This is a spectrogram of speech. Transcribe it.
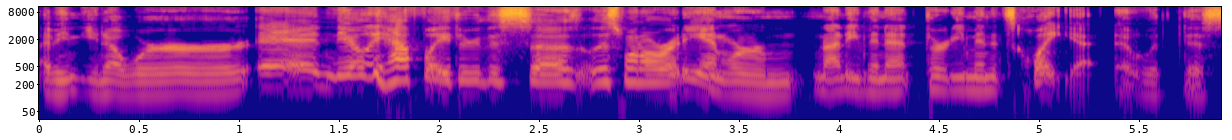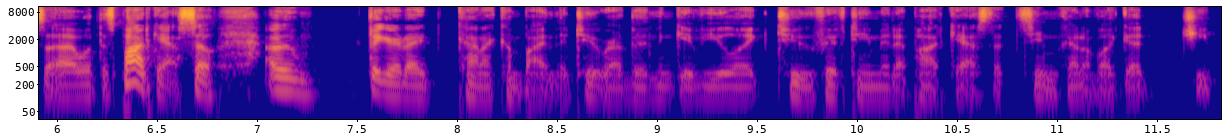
I mean, you know, we're eh, nearly halfway through this uh, this one already, and we're not even at thirty minutes quite yet with this uh, with this podcast. So I figured I'd kind of combine the two rather than give you like two 15 minute podcasts that seem kind of like a cheap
